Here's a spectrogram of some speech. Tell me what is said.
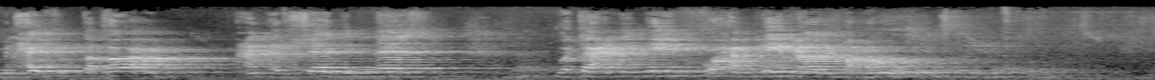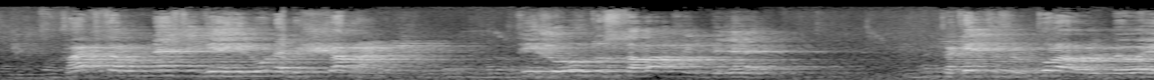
من حيث التقاعد عن إرشاد الناس وتعليمهم وحملهم على المعروف. فأكثر الناس جاهلون بالشرع في شروط الصلاة في البلاد فكيف في القرى والبوادي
